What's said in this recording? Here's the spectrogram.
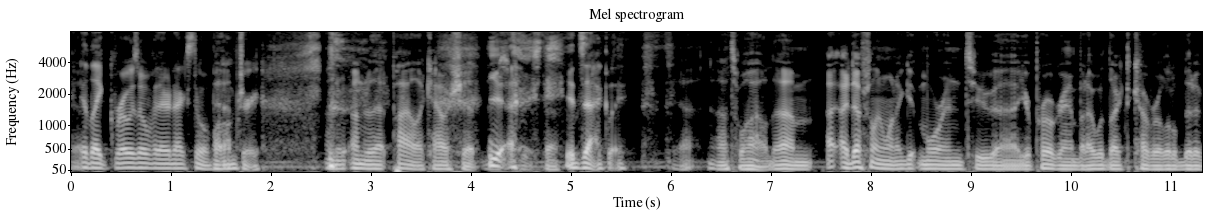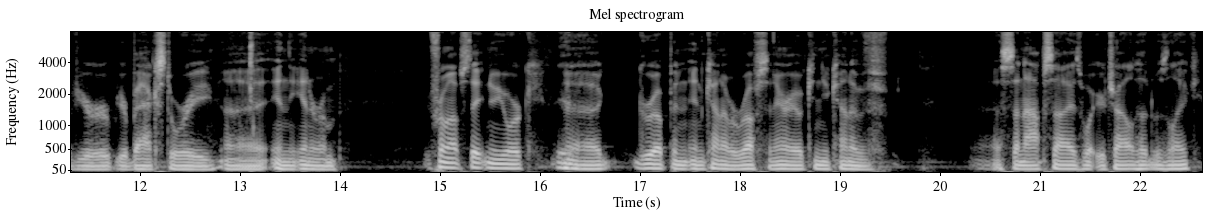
yeah. it like grows over there next to a palm yeah. tree, under, under, that pile of cow shit. Yeah, exactly. Yeah, no, that's wild. Um, I, I, definitely want to get more into uh, your program, but I would like to cover a little bit of your your backstory uh, in the interim. From upstate New York, uh, grew up in, in kind of a rough scenario. Can you kind of uh, synopsize what your childhood was like?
